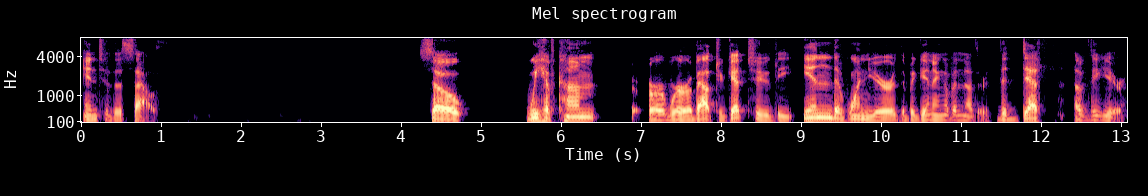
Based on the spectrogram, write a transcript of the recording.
into the south. So we have come, or we're about to get to the end of one year, the beginning of another, the death of the year.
